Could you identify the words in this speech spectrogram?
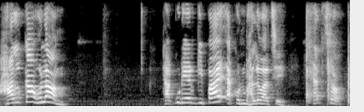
হালকা হলাম। ঠাকুরের কৃপায় এখন ভালো আছে। হ্যাটসঅপ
